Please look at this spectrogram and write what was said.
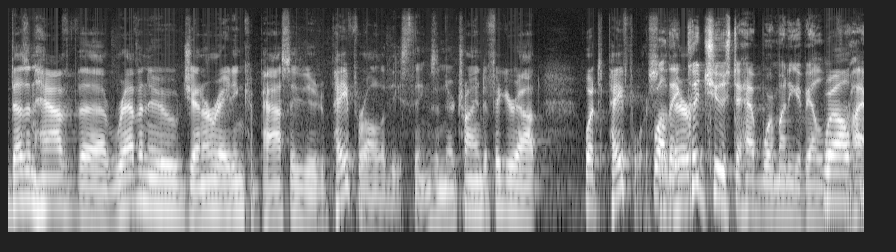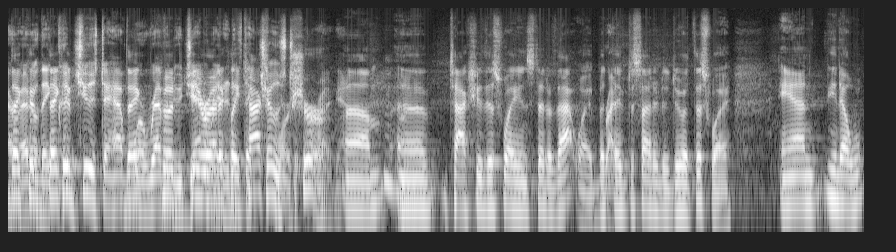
doesn't have the revenue generating capacity to pay for all of these things, and they're trying to figure out what to pay for. So well, they could choose to have more money available well, for higher ed, or they, could, choose to have they more revenue could generated if they tax chose more, to. Sure, Right, yeah. um, uh, tax you this way instead of that way, but Right. they've decided to do it this way. And you know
